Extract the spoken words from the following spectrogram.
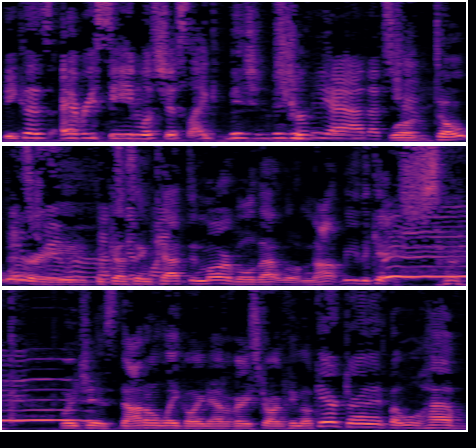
because every scene was just like vision, vision, Sure. vision. Yeah, that's true. Well, true. don't That's worry, true. Because in point. Captain Marvel, that will not be the case. Which is not only going to have a very strong female character in it, but will have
